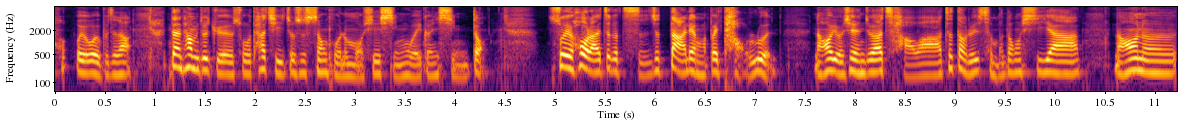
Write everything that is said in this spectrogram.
我也我也不知道。但他们就觉得说，它其实就是生活的某些行为跟行动。所以后来这个词就大量的被讨论。然后有些人就在吵啊，这到底是什么东西呀？然后呢，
